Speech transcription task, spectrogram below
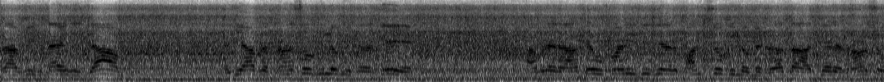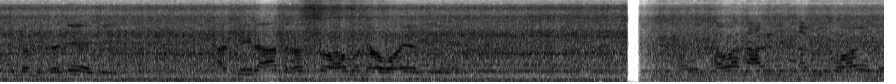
ટ્રાફિક થાય છે, જામ. હજી આપણે ત્રણસો કિલોમીટર છે. આપણે રાતે ઉપાડી હતી ત્યારે પાંચસો કિલોમીટર હતા, અત્યારે ત્રણસો કિલોમીટર છે હજી. આટલી રાત રસ્તો આવો ને આવો આવ્યો છે. સવારના આવી રીતના વ્યૂ આવે છે,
